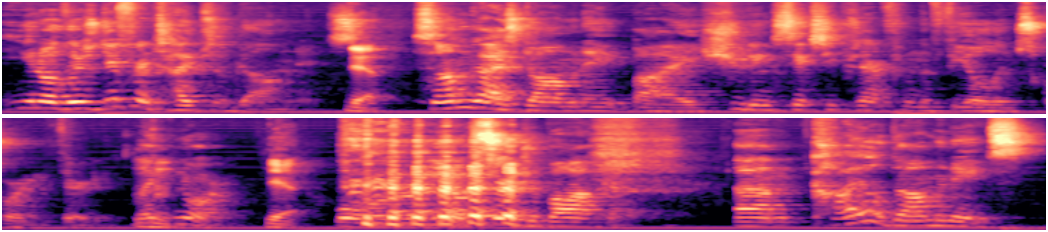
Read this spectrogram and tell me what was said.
you know, there's different types of dominance. Yeah. Some guys dominate by shooting 60% from the field and scoring 30, like Norm. Mm-hmm. Yeah. Or, you know, Serge Ibaka. Um, Kyle dominates,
